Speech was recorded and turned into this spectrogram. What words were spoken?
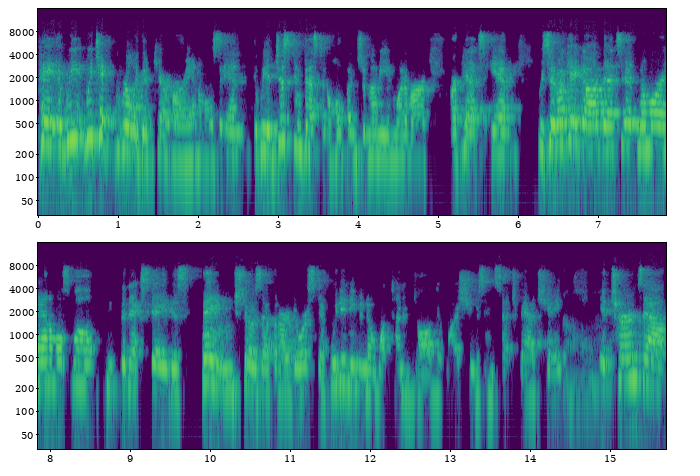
pay we, we take really good care of our animals. And we had just invested a whole bunch of money in one of our our pets. And we said okay god that's it. No more animals. Well the next day this thing shows up at our doorstep. We didn't even know what kind of dog it was. She was in such bad shape. Oh. it turns out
